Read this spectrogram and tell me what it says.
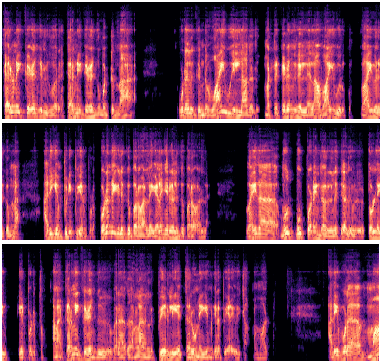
கருணை கிழங்கு இருக்கு பாருங்க. கருணை கிழங்கு மட்டும்தான் உடலுக்கு இந்த வாய்வு இல்லாதது. மற்ற கிழங்குகள் எல்லாம் வாய்வு இருக்கும். வாய்வு இருக்கும்னா அதிகம் பிடிப்பு ஏற்படும். குழந்தைகளுக்கு பரவாயில்ல இளைஞர்களுக்கு பரவாயில்ல. வயதா மூ மூப்படைந்தவர்களுக்கு அது தொல்லை ஏற்படுத்தும். ஆனா கருணைக்கிழங்கு வராது. அதனால அதில் பேர்லேயே கருணை என்கிற பெயரை வைக்கான் நம்மால். அதே போல மா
